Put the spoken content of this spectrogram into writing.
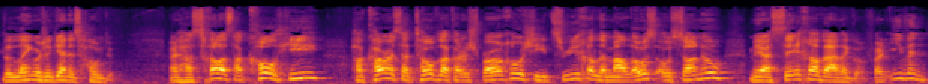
the language again is Hodu. Right? Haschalas HaKol Hi Hakaras hatov lakadosh baruch hu sheyitzricha lemalos osanu measecha v'adaguf. Right, even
